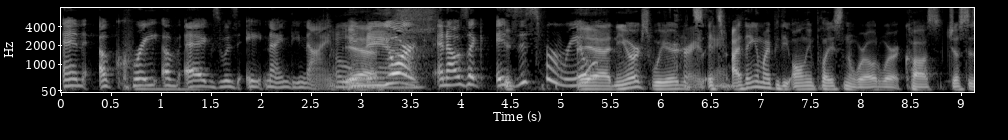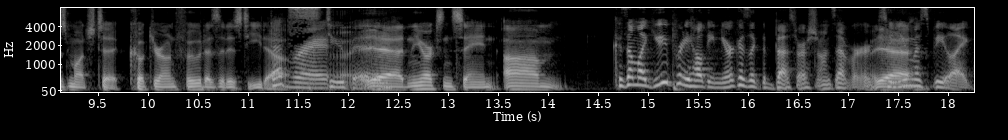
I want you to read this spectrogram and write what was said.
and a crate of eggs was eight ninety nine in Yeah. New York, and I was like, "Is this for real?" Yeah, New York's weird. It's, Crazy. it's. I think it might be the only place in the world where it costs just as much to cook your own food as it is to eat That's out. Right. stupid. Yeah, New York's insane. Um, Because I'm like, you eat pretty healthy. New York is like the best restaurants ever. So Yeah. you must be like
